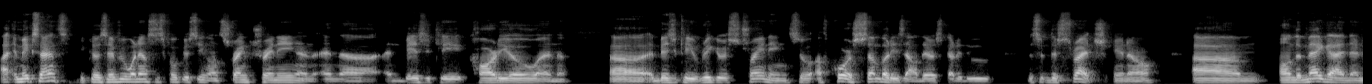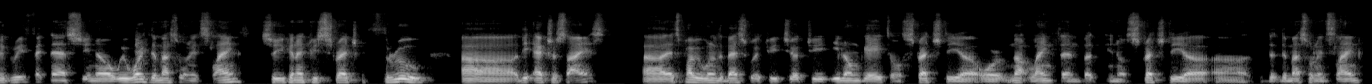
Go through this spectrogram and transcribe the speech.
uh, it makes sense because everyone else is focusing on strength training and and uh, and basically cardio and uh, and basically rigorous training. So of course somebody's out there's got to do the, the stretch, you know. Um, on the mega and then Lagree fitness, you know, we work the muscle in its length, so you can actually stretch through uh, the exercise. Uh, it's probably one of the best ways to, to actually elongate or stretch the uh, or not lengthen, but you know, stretch the uh, uh, the, the muscle in its length.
